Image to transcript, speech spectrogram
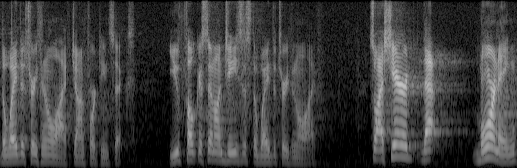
the way, the truth, and the life, John 14, 6. You focus in on Jesus, the way, the truth, and the life. So I shared that morning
